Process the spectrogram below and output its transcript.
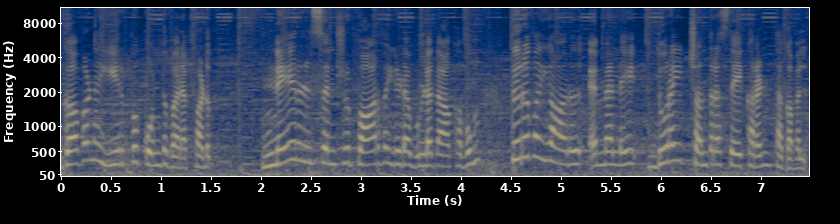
கவன ஈர்ப்பு கொண்டு வரப்படும். நேரில் சென்று பார்வையிட உள்ளதாகவும் திருவையாறு எம்எல்ஏ துரை சந்திரசேகரன் தகவல்.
